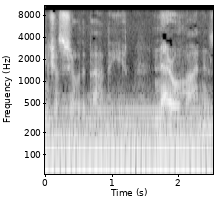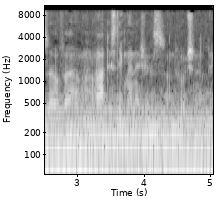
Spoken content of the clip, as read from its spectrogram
It just showed about the narrow mindedness of our artistic managers, unfortunately.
